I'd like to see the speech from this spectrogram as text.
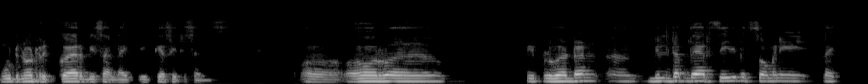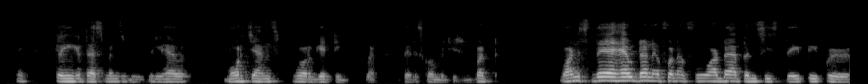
who do not require visa like UK citizens uh, or uh, people who have done uh, build up their CV with so many like clinical assessments will have more chance for getting, but there is competition. But once they have done F1F, what happens is the people,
